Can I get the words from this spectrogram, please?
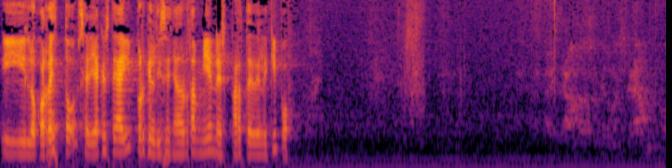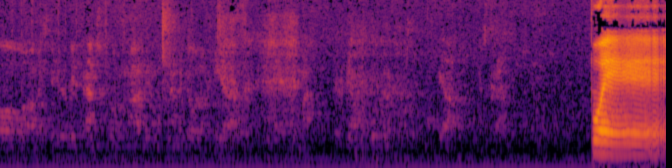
y lo correcto sería que esté ahí porque el diseñador también es parte del equipo. Pues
